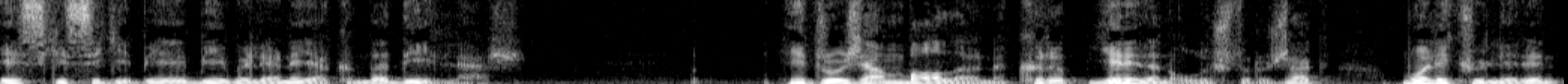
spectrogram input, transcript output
eskisi gibi birbirlerine yakında değiller. Hidrojen bağlarını kırıp yeniden oluşturacak moleküllerin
